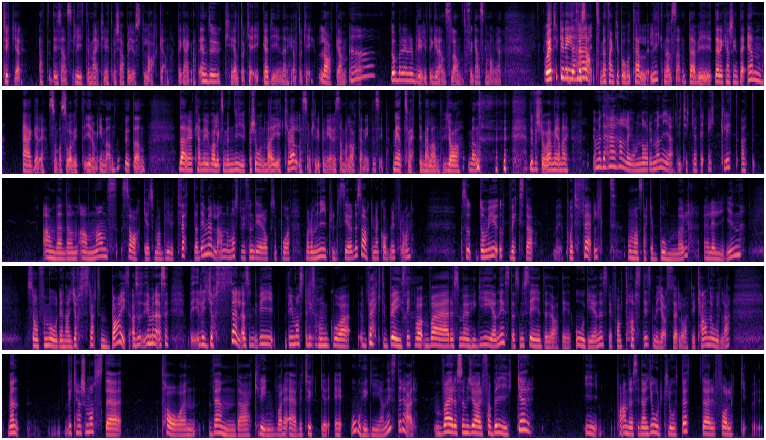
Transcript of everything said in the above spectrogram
tycker att det känns lite märkligt att köpa just lakan begagnat. En duk, helt okej. Okay. Gardiner, helt okej. Okay. Lakan, eh, Då börjar det bli lite gränsland för ganska många. Och jag tycker det är det här- intressant med tanke på hotellliknelsen där, vi, där det kanske inte är en ägare som har sovit i dem innan, utan där kan det ju vara liksom en ny person varje kväll som kryper ner i samma lakan i princip. Med tvätt emellan, ja, men du förstår vad jag menar. Ja, men det här handlar ju om normen i att vi tycker att det är äckligt att använda någon annans saker som har blivit tvättade emellan. Då måste vi fundera också på var de nyproducerade sakerna kommer ifrån. Alltså, de är ju uppväxta på ett fält, om man snackar bomull eller lin som förmodligen har gödslats med bajs. Alltså, jag menar, alltså, eller gödsel. Alltså, vi, vi måste liksom gå back to basic. Vad, vad är det som är hygieniskt? Alltså, nu säger inte jag att det är ohygieniskt. Det är fantastiskt med gödsel och att vi kan odla. Men vi kanske måste ta en vända kring vad det är vi tycker är ohygieniskt i det här. Vad är det som gör fabriker i, på andra sidan jordklotet där folk eh,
